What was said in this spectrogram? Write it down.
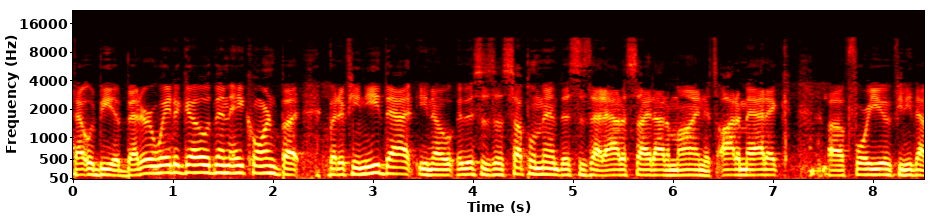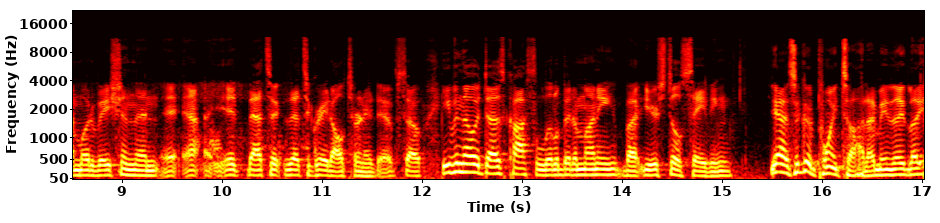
that would be a better way to go than Acorn. But but if you need that, you know, this is a supplement. This is that out of sight, out of mind. It's automatic uh, for you. If you need that motivation, then it, it, that's a that's a great alternative. So even though it does cost a little bit of money, but you're still saving. Yeah, it's a good point, Todd. I mean, they, they,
